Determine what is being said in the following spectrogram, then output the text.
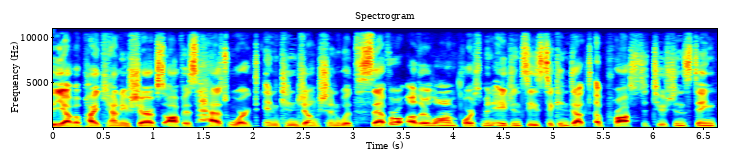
The Yavapai County Sheriff's Office has worked in conjunction with several other law enforcement agencies to conduct a prostitution sting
